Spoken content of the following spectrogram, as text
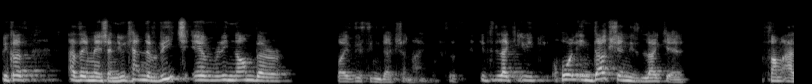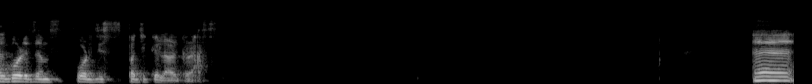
Because as I mentioned, you can reach every number by this induction hypothesis. It's like whole induction is like a, some algorithms for this particular graph. Uh,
